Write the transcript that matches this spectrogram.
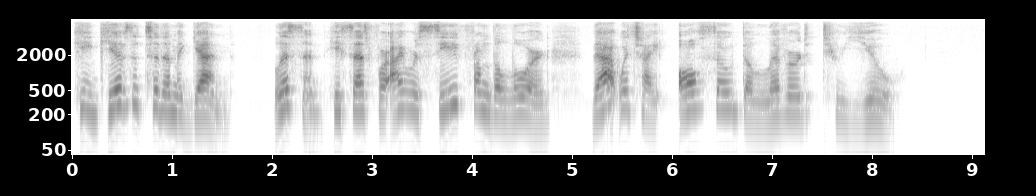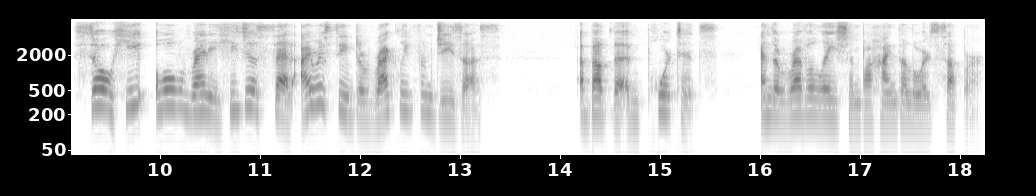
He gives it to them again. Listen, he says, "For I received from the Lord that which I also delivered to you." So he already, he just said, I received directly from Jesus about the importance and the revelation behind the Lord's Supper.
